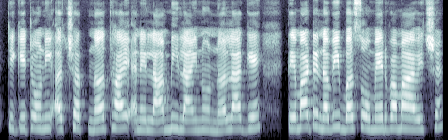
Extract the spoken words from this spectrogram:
ટિકિટોની અછત ન થાય અને લાંબી લાઈનો ન લાગે, તે માટે નવી બસો ઉમેરવામાં આવી છે.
